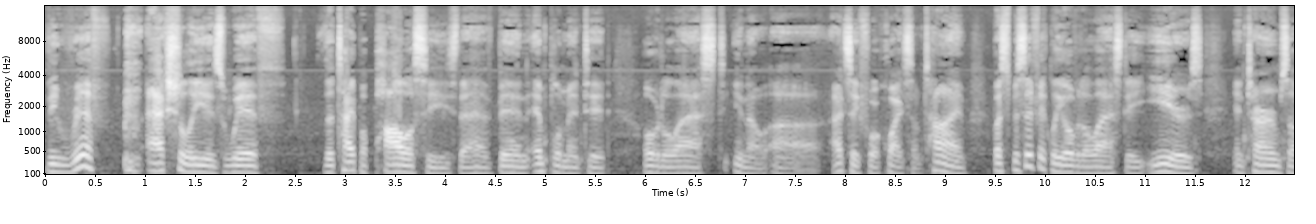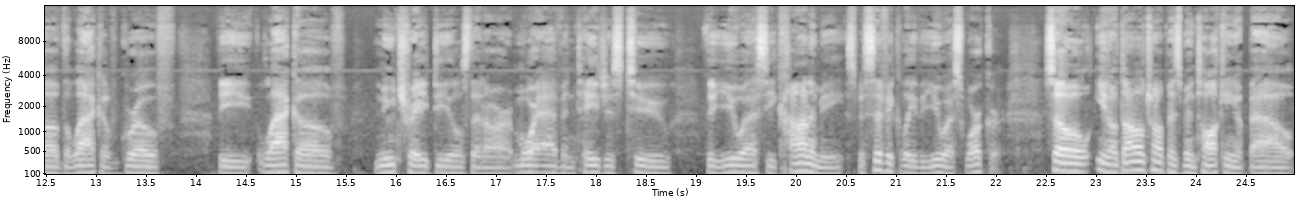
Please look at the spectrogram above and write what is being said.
the riff actually is with the type of policies that have been implemented over the last, you know, uh, I'd say for quite some time, but specifically over the last eight years in terms of the lack of growth, the lack of new trade deals that are more advantageous to the U.S. economy, specifically the U.S. worker. So, you know, Donald Trump has been talking about,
